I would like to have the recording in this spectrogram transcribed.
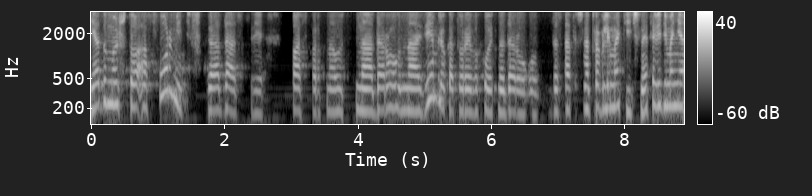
Я думаю, что оформить в кадастре паспорт на, на дорогу, на землю, которая выходит на дорогу, достаточно проблематично. Это, видимо, не,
